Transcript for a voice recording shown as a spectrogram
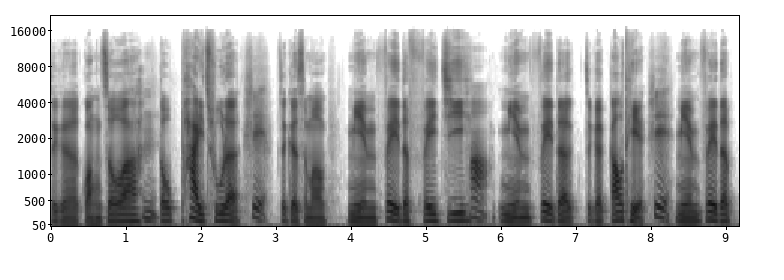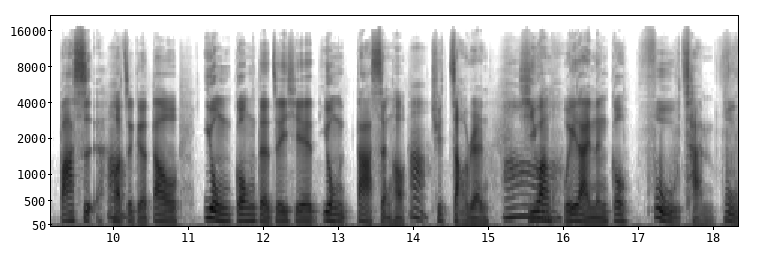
这个广州啊，都派出了是这个什么免费的飞机啊，免费的这个高铁，是免费的巴士，好，这个到用工的这些用大省哈，去找人，希望回来能够复产复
